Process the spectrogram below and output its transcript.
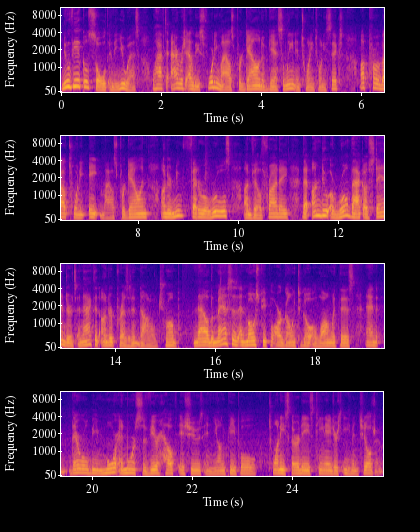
New vehicles sold in the US will have to average at least 40 miles per gallon of gasoline in 2026, up from about 28 miles per gallon under new federal rules unveiled Friday that undo a rollback of standards enacted under President Donald Trump. Now, the masses and most people are going to go along with this, and there will be more and more severe health issues in young people, 20s, 30s, teenagers, even children.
